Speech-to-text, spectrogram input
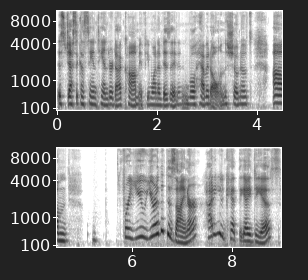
it's jessicasantander.com if you want to visit and we'll have it all in the show notes. Um, for you you're the designer. How do you get the ideas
